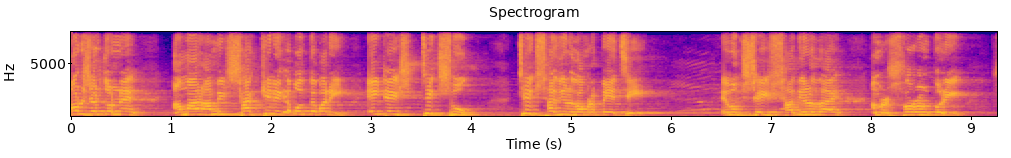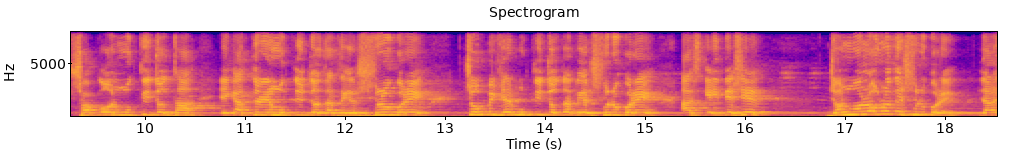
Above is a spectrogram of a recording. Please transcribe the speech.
মানুষের জন্য আমার আমি সাক্ষী রেখে বলতে পারি, এইটাই ঠিক সুখ। ঠিক স্বাধীনতা আমরা পেয়েছি। এবং সেই স্বাধীনতায় আমরা স্মরণ করি সকল মুক্তিযোদ্ধা, একাত্তরের মুক্তিযোদ্ধা থেকে শুরু করে, চব্বিশের মুক্তিযোদ্ধা থেকে শুরু করে আজকে এই দেশের জন্মলগ্ন থেকে শুরু করে যারা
